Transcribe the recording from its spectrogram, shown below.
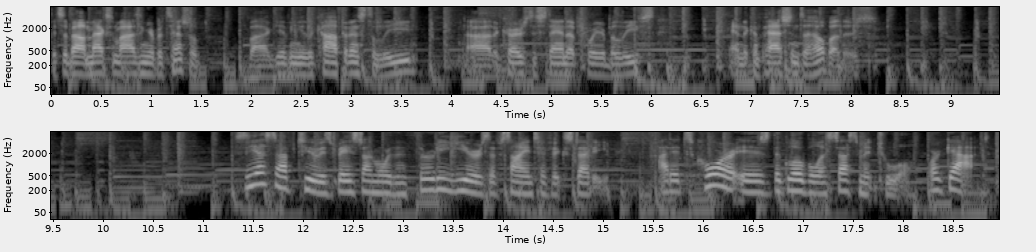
It's about maximizing your potential by giving you the confidence to lead, uh, the courage to stand up for your beliefs, and the compassion to help others. CSF2 is based on more than 30 years of scientific study. At its core is the Global Assessment Tool, or GAT.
